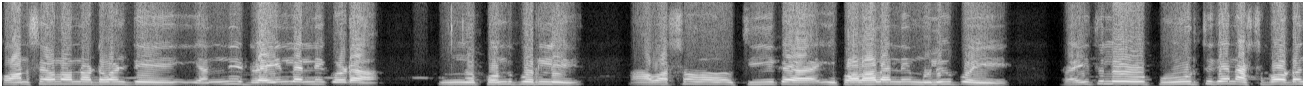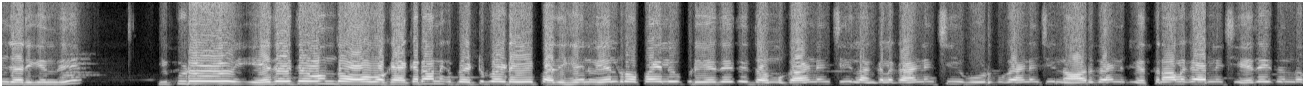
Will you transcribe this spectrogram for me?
కోనసీమలో ఉన్నటువంటి అన్ని డ్రైన్లన్నీ కూడా పొంగిపొర్లి ఆ వర్షం తీయక ఈ పొలాలన్నీ మునిగిపోయి రైతులు పూర్తిగా నష్టపోవడం జరిగింది. ఇప్పుడు ఏదైతే ఉందో ఒక ఎకరానికి పెట్టుబడి పదిహేను వేల రూపాయలు. ఇప్పుడు ఏదైతే దమ్ము కాడి నుంచి లంకల కాడి నుంచి ఊడుపు కాడి నుంచి నారు కాడి నుంచి విత్తనాల కాడి నుంచి ఏదైతే ఉందో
